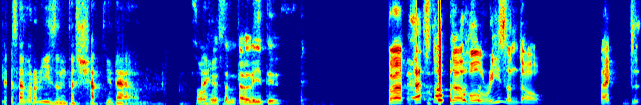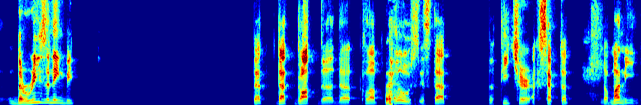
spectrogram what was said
he does have a reason to shut you down. So Like- he's an elitist. But that's not the whole reason, though. Like the, the reasoning be that that got the the club closed is that the teacher accepted the money.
